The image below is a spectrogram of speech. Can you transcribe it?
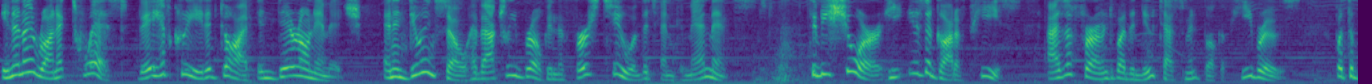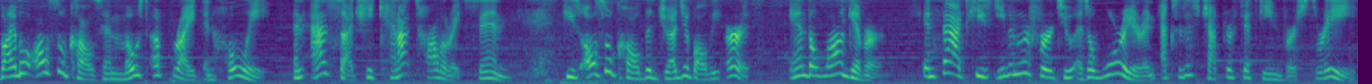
In an ironic twist, they have created God in their own image, and in doing so have actually broken the first two of the Ten Commandments. To be sure, He is a God of peace, as affirmed by the New Testament book of Hebrews, but the Bible also calls Him most upright and holy, and as such, He cannot tolerate sin. He's also called the judge of all the earth and the lawgiver. In fact, he's even referred to as a warrior in Exodus chapter 15 verse 3.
